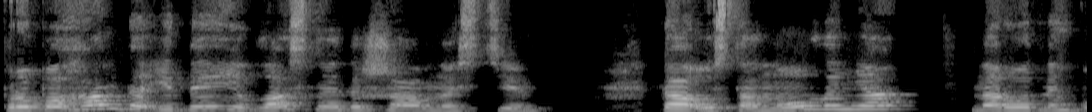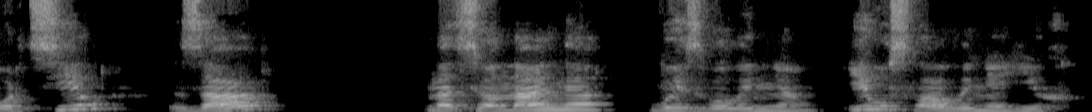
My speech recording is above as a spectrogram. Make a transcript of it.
пропаганда ідеї власної державності та установлення народних борців за національне визволення і уславлення їх.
